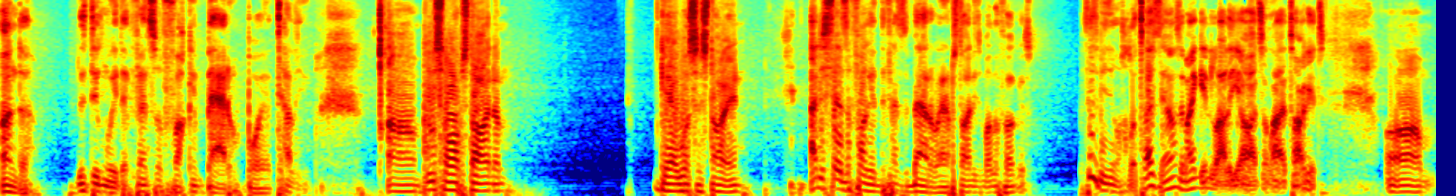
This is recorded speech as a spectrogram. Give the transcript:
under. This thing a defensive fucking battle, boy. I'm telling you. Um, Breece Hall, I'm starting him. Garrett Wilson starting. I just said it's a fucking defensive battle, right? I'm starting these motherfuckers. This doesn't mean they're gonna score touchdowns. They might get a lot of yards, a lot of targets. Um,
